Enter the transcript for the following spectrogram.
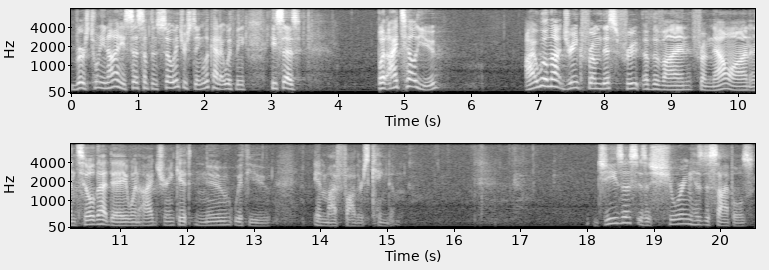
verse 29, he says something so interesting. Look at it with me. He says, But I tell you, I will not drink from this fruit of the vine from now on until that day when I drink it new with you in my Father's kingdom. Jesus is assuring his disciples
